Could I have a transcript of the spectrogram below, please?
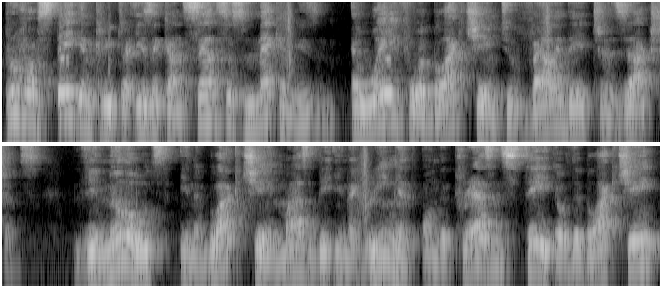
Proof of stake in crypto is a consensus mechanism, a way for a blockchain to validate transactions. The nodes in a blockchain must be in agreement on the present state of the blockchain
